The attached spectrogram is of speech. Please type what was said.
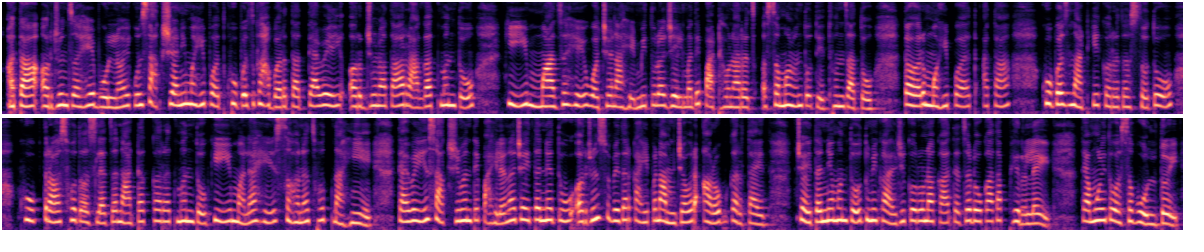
आता अर्जुनचं हे बोलणं ऐकून साक्षी आणि महिपत खूपच घाबरतात. त्यावेळी अर्जुन आता रागात म्हणतो की माझं हे वचन आहे मी तुला जेलमध्ये पाठवणारच असं म्हणून तो तेथून जातो. तर महिपत आता खूपच नाटकी करत असतो. तो खूप त्रास होत असल्याचं नाटक करत म्हणतो की मला हे सहनच होत नाही आहे त्यावेळी साक्षी म्हणते पाहिलं ना चैतन्य तू अर्जुन सुभेदार काही पण आमच्यावर आरोप करतायत. चैतन्य म्हणतो तुम्ही काळजी करू नका त्याचं डोकं आता फिरलंय. त्यामुळे तो असं बोलतोय.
